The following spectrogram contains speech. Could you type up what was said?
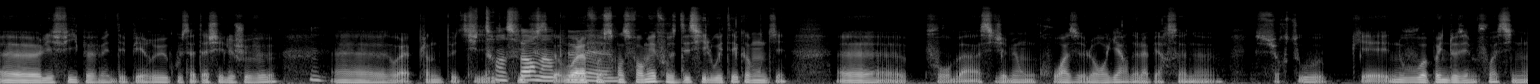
Euh, les filles peuvent mettre des perruques ou s'attacher les cheveux. Hmm. Euh, voilà, plein de petits. Tu transformes un peu. Voilà, faut se transformer, faut se désilhouetter, comme on dit. Euh, pour, bah, si jamais on croise le regard de la personne, surtout qui ne vous voit pas une deuxième fois, sinon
